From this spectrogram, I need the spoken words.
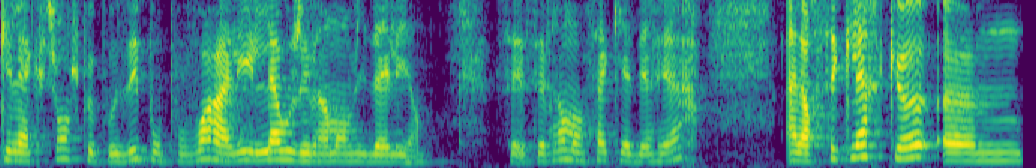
Quelle action je peux poser pour pouvoir aller là où j'ai vraiment envie d'aller hein. C'est vraiment ça qu'il y a derrière. Alors c'est clair que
